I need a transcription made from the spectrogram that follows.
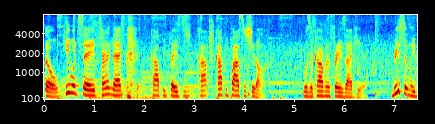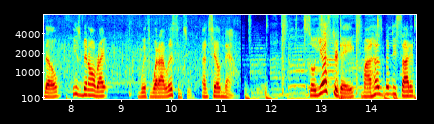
So he would say, "Turn that copy paste cop, copy pasta shit off." Was a common phrase I'd hear. Recently, though, he's been all right with what I listened to until now. So yesterday, my husband decided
